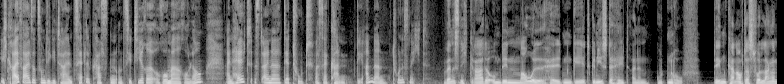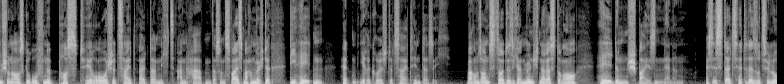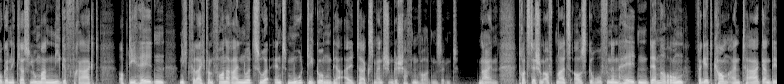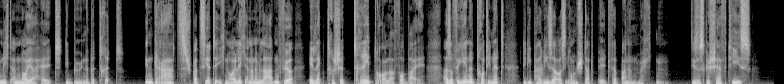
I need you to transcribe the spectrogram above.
Ich greife also zum digitalen Zettelkasten und zitiere Romain Roland. Ein Held ist einer, der tut, was er kann. Die anderen tun es nicht. Wenn es nicht gerade um den Maulhelden geht, genießt der Held einen guten Ruf. Dem kann auch das vor langem schon ausgerufene postheroische Zeitalter nichts anhaben, das uns weismachen möchte, die Helden hätten ihre größte Zeit hinter sich. Warum sonst sollte sich ein Münchner Restaurant Heldenspeisen nennen? Es ist, als hätte der Soziologe Niklas Luhmann nie gefragt, ob die Helden nicht vielleicht von vornherein nur zur Entmutigung der Alltagsmenschen geschaffen worden sind. Nein, trotz der schon oftmals ausgerufenen Heldendämmerung vergeht kaum ein Tag, an dem nicht ein neuer Held die Bühne betritt. In Graz spazierte ich neulich an einem Laden für elektrische Tretroller vorbei, also für jene Trottinette, die die Pariser aus ihrem Stadtbild verbannen möchten. Dieses Geschäft hieß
